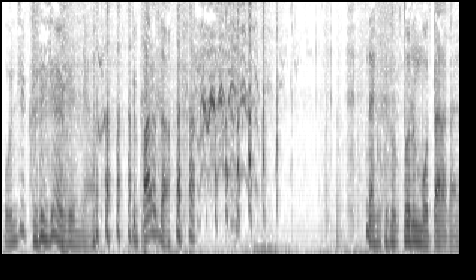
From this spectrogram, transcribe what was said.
언제 그런 생각을 했냐? 빠르다. 난 그 속도는 못 따라가요.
